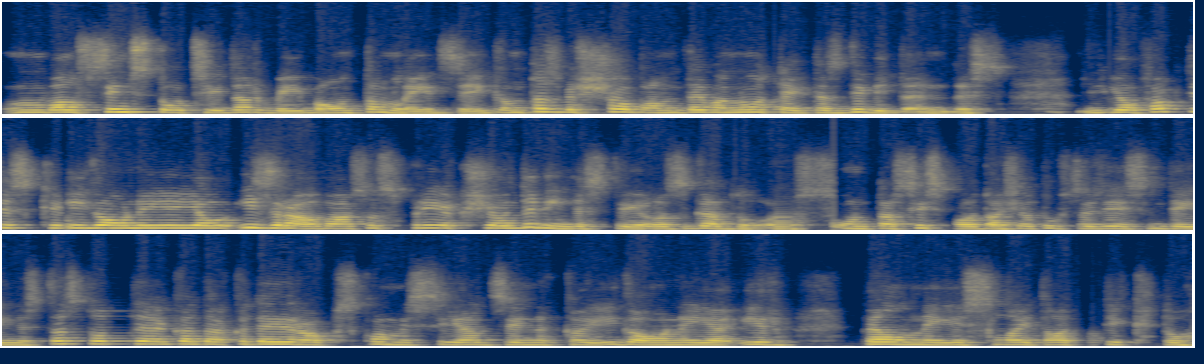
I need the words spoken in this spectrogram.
valsts institūciju darbībā un tam līdzīgi. Un tas bez šaubām deva noteiktas dividendes, jo faktiski Igaunija jau izrāvās uz priekšu jau 90. gados, un tas izpaudās jau 1998. gadā, kad Eiropas komisija atzina, ka Igaunija ir pelnījusi, lai tā tiktu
